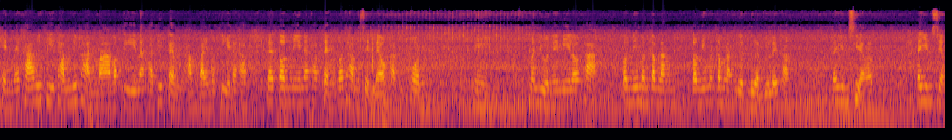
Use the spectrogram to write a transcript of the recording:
เห็นไหมคะ วิธีทำที่ผ่านมาเมื่อกี้นะคะ ที่แต้มทำไปเมื่อกี้นะคะ และตอนนี้นะคะแต้มก็ทำเสร็จแล้วค่ะ ทุกคน นี่ มันอยู่ในนี้แล้วค่ะ ตอนนี้มันกำลัง ตอนนี้มันกำลังเดือดเดือดๆอยู่เลยค่ะ ได้ยินเสียงแล้วได้ยินเสียง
